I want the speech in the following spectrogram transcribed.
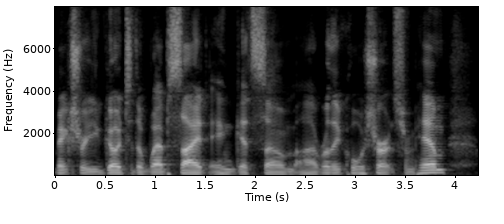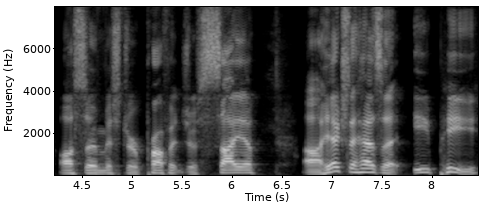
Make sure you go to the website and get some uh, really cool shirts from him. Also, Mr. Prophet Josiah. Uh, he actually has an EP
